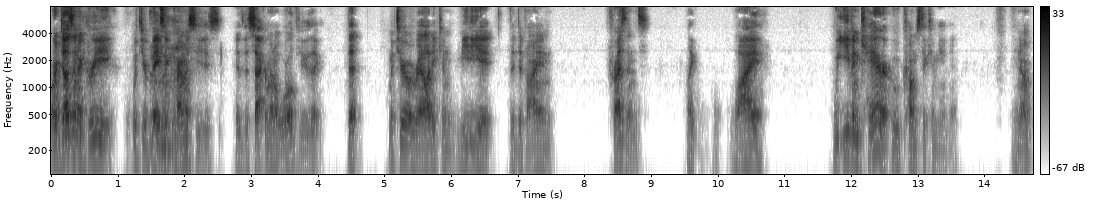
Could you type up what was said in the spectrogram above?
or doesn't agree with your basic premises is the sacramental worldview that that material reality can mediate the divine presence like why we even care who comes to communion you know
